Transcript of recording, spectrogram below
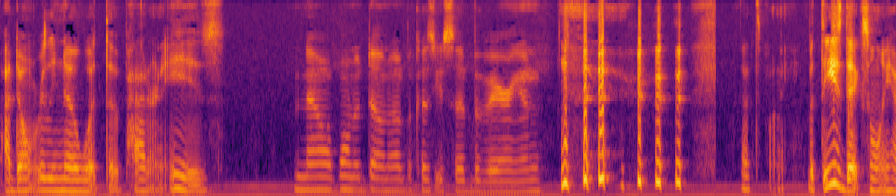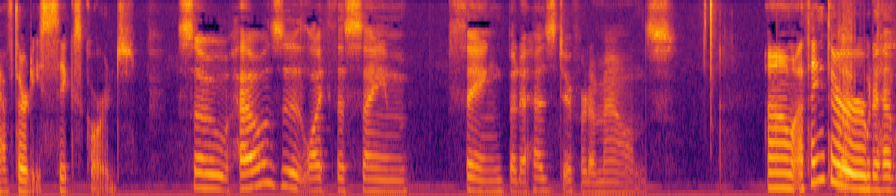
I don't really know what the pattern is. Now I want a donut because you said Bavarian. That's funny. But these decks only have 36 cards. So how is it like the same thing, but it has different amounts? Um, I think Like, they're. would it have,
